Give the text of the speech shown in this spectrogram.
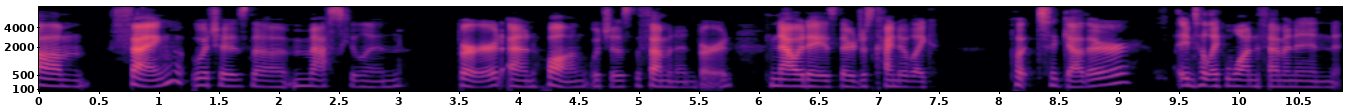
Um, Feng, which is the masculine bird, and Huang, which is the feminine bird. Nowadays, they're just kind of like put together into like one feminine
